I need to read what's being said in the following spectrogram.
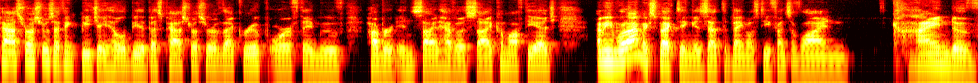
pass rushers. I think BJ Hill would be the best pass rusher of that group, or if they move Hubbard inside, have Ossai come off the edge. I mean, what I'm expecting is that the Bengals defensive line kind of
